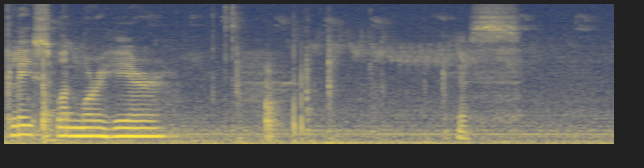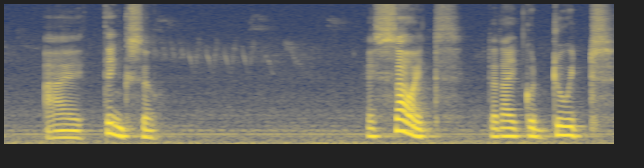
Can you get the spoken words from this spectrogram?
Place one more here? Yes. I think so. I saw it, that I could do it.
